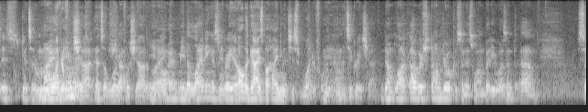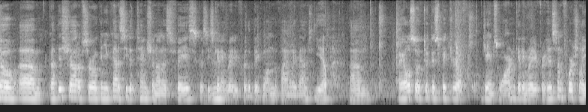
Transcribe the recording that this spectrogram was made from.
is It's a my wonderful favorite shot. That's a wonderful shot of You know, Mike. I mean, the lighting is And, great. and all the guys behind him, it's just wonderful. Yeah, Mhm. that's a great shot. Dump block. I wish Tom Jobe was in this one, but he wasn't. Um, so, um, got this shot of Sorokin. You kind of see the tension on his face because he's Mhm. getting ready for the big one, the final event. Yep. Um, I also took this picture of James Warren getting ready for his. Unfortunately,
